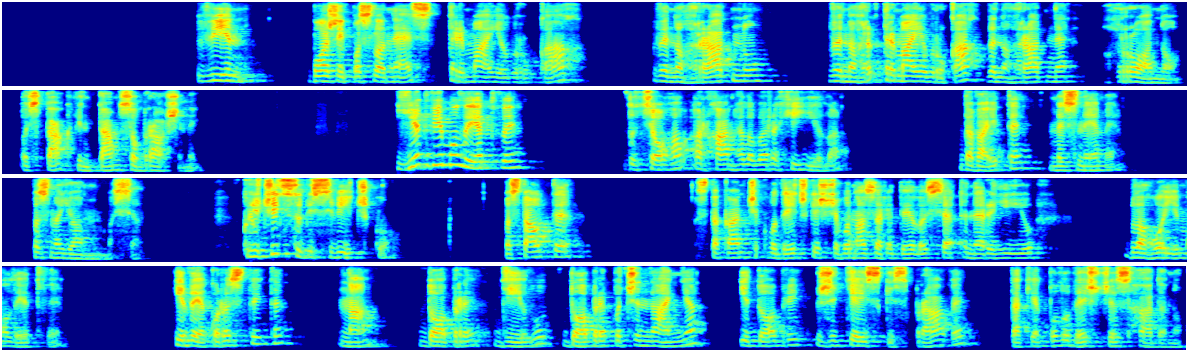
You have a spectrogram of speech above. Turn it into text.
Він, Божий посланець, тримає в руках виноградну, виногр... тримає в руках виноградне гроно. Ось так він там зображений. Є дві молитви до цього архангела Варахіїла. Давайте ми з ними познайомимося. Включіть собі свічку, поставте стаканчик водички, щоб вона зарядилася енергією благої молитви. І використайте на добре діло, добре починання і добрі життєйські справи, так як було вище згадано.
